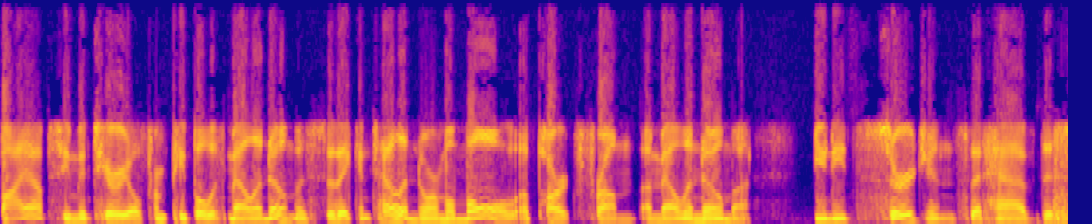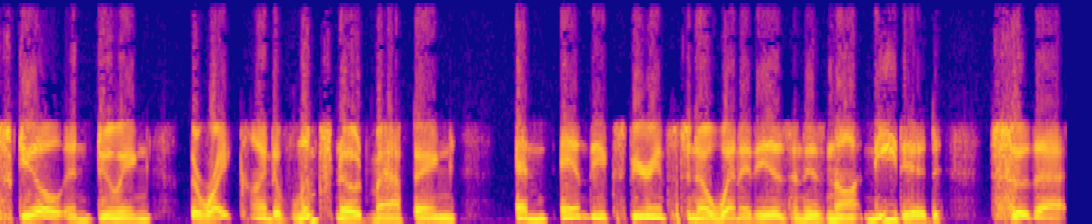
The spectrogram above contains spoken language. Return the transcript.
biopsy material from people with melanomas so they can tell a normal mole apart from a melanoma. You need surgeons that have the skill in doing the right kind of lymph node mapping and, and the experience to know when it is and is not needed so that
